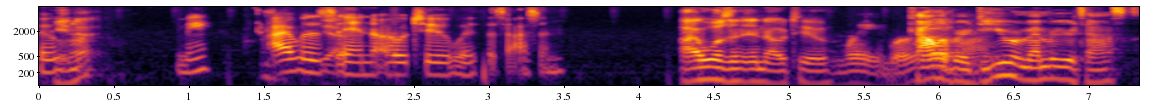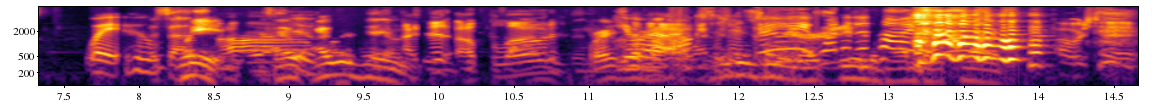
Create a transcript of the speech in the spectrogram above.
Who? Peanut? Me? I was Yeah. in O2 with Assassin. I wasn't in O2. Wait, what? Caliber, do you remember your tasks? Wait, who? Assassin. Wait, Uh, I, I was in. I did upload. Where's You the were at body? oxygen. Wait, one at a time. Oh shit.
